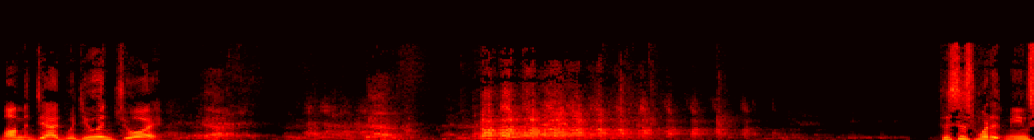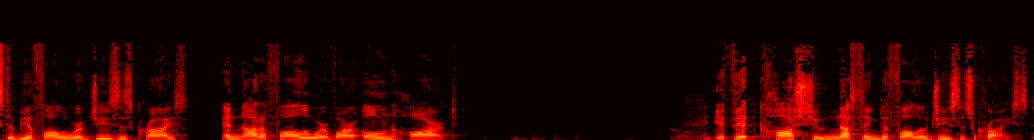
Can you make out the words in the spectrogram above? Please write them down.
Mom and Dad, would you enjoy? Yes. Yes. This is what it means to be a follower of Jesus Christ and not a follower of our own heart. If it costs you nothing to follow Jesus Christ,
